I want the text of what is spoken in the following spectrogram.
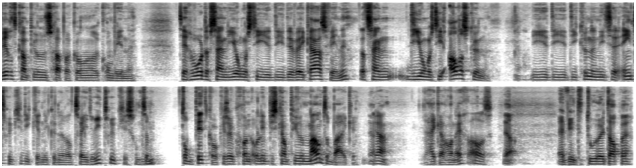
wereldkampioenschappen kon, kon winnen. Tegenwoordig zijn de jongens die, die de WK's winnen, dat zijn die jongens die alles kunnen. Ja. Die, die, die kunnen niet één trucje, die kunnen, die kunnen wel twee, drie trucjes. Want mm Tom Pitcock is ook gewoon Olympisch kampioen mountainbiken. Ja. ja. hij kan gewoon echt alles. Ja. En wint de toeretappen.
